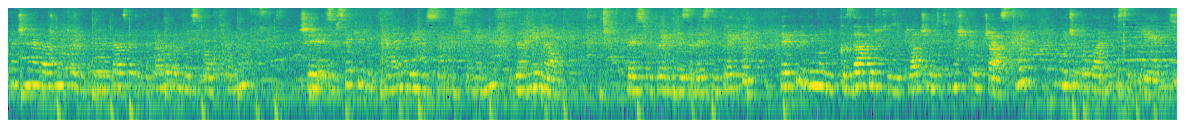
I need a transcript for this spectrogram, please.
Значи най-важното е документацията бъде изготвена, че за всеки документ да има съгласуваност, да е минал през съответния заместник ректор, ректор да има доказателство за това, че наистина ще участва и че докладите са приети.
